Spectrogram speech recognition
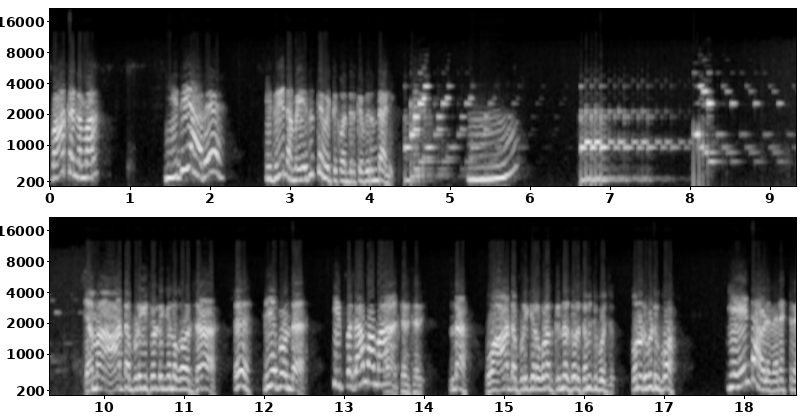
வா கண்ணம்மா. இது யாரு? இது நம்ம எதிர்த்த வீட்டுக்கு வந்திருக்க விருந்தாளி. ம், ஏமா ஆட்டை பிடிக்க உட்காந்துச்சா ஏ நீ எப்ப வந்த? இப்பதான் மாமா. சரி சரி. இந்தா உன் ஆட்டை பிடிக்கிறக்குள்ள கிண்ண சோறு சமைச்சு போச்சு. உன்னோட வீட்டுக்கு போ. ஏன்டா அவளை விரட்டுற?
